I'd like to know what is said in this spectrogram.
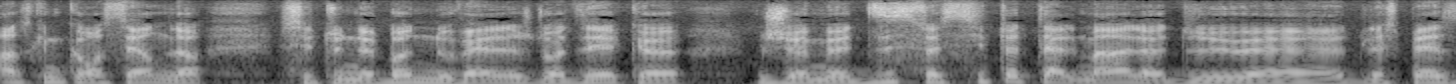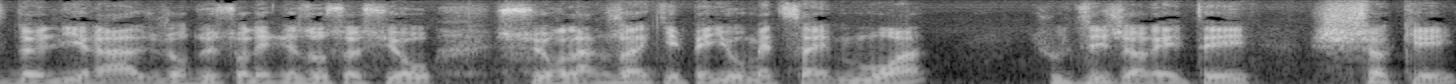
en ce qui me concerne là, c'est une bonne nouvelle. Je dois dire que je me dissocie totalement du de l'espèce de lirage aujourd'hui sur les réseaux sociaux sur l'argent qui est payé aux médecins. Moi, je vous le dis, j'aurais été choqué,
